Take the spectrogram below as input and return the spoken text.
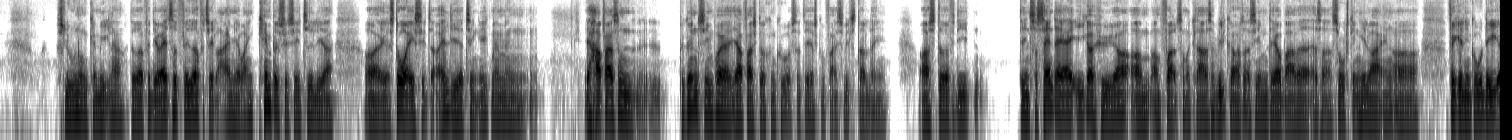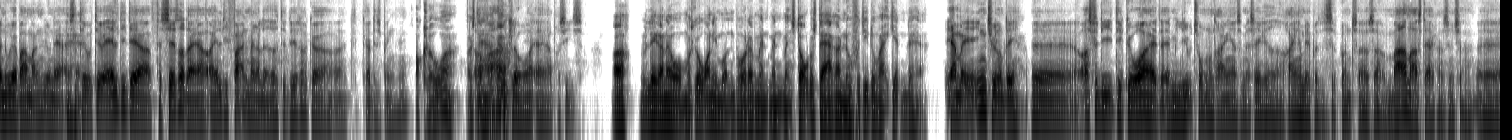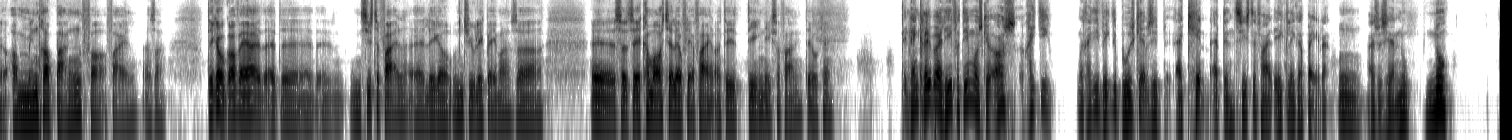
sluge nogle kameler. Det var, for det var altid fedt at fortælle, at jeg var en kæmpe succes tidligere, og jeg stor exit og alle de her ting. Ikke? Men, men jeg har faktisk sådan øh, begyndt at sige på, at jeg har faktisk gået konkurs, og det er jeg sgu faktisk vildt stolt af. Også det var, fordi det interessante er ikke at høre om, om folk, som har klaret sig vildt godt, og sige, at det har jo bare været altså, solskin hele vejen, og fik jeg lige en god idé, og nu er jeg bare mange millionær. Altså, det, er jo, det er jo alle de der facetter, der er, og alle de fejl, man har lavet, det er det, der gør, gør det spændende. Ikke? Og klogere. Og, og meget klogere, ja, ja, præcis. Og nu lægger jeg måske ordene i munden på dig, men, men, men står du stærkere nu, fordi du var igennem det her? Jamen, øh, ingen tvivl om det. Øh, også fordi det gjorde, at, at min liv tog nogle drenge, som jeg slet ikke havde regnet med på det tidspunkt. Så, så meget, meget stærkere, synes jeg. Øh, og mindre bange for at fejle. Altså, det kan jo godt være, at, at, øh, at, at min sidste fejl uh, ligger uden tvivl ikke bag mig. Så, uh, så, så jeg kommer også til at lave flere fejl, og det, det er egentlig ikke så farligt. Det er okay. Den, den griber jeg lige, for det er måske også rigtig en rigtig vigtig budskab at erkende, at den sidste fejl ikke ligger bag dig. Mm. Altså siger, nu, nu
